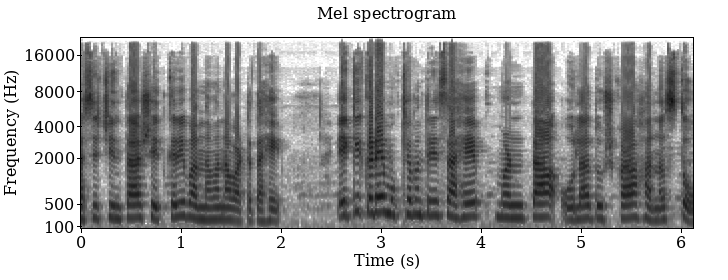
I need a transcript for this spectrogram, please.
अशी चिंता शेतकरी बांधवांना वाटत आहे. एकीकडे मुख्यमंत्री साहेब म्हणता ओला दुष्काळ हा नसतो.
